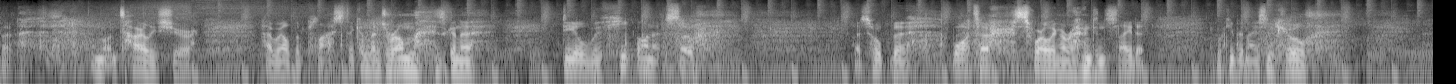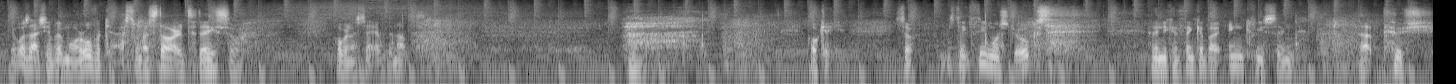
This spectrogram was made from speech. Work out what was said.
But I'm not entirely sure how well the plastic on the drum is to deal with heat on it. So let's hope the water swirling around inside it will keep it nice and cool. It was actually a bit more overcast when I started today, so or when I set everything up. okay, so let's take three more strokes, then you can think about increasing that push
